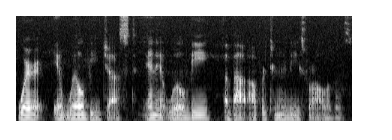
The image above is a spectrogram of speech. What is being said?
where it will be just and it will be about opportunities for all of us.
